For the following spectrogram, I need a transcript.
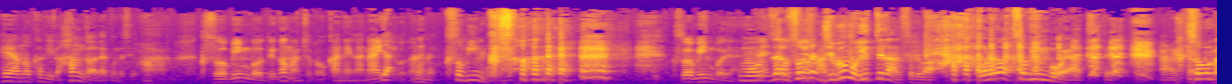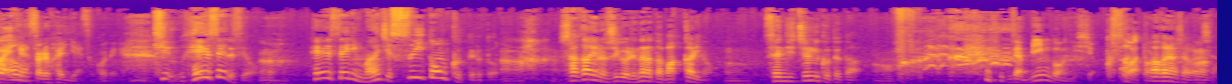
部屋の鍵がハンガーで開くんですよ。はいクソ貧乏っていうかまあちょっとお金がないってことね。ねクソ貧乏。クソ。貧乏じゃないね。もうだからそいつは自分も言ってたんですそれは。俺はクソ貧乏やって。小学まあいそれはいいやそこで。き平成ですよ。うん。あ平成に毎日水豚食ってると。あ社会の授業で習ったばっかりの。うん。戦時中に食ってた じゃあ貧乏にしよう。クソはあ取る。わかりましたわかりました、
